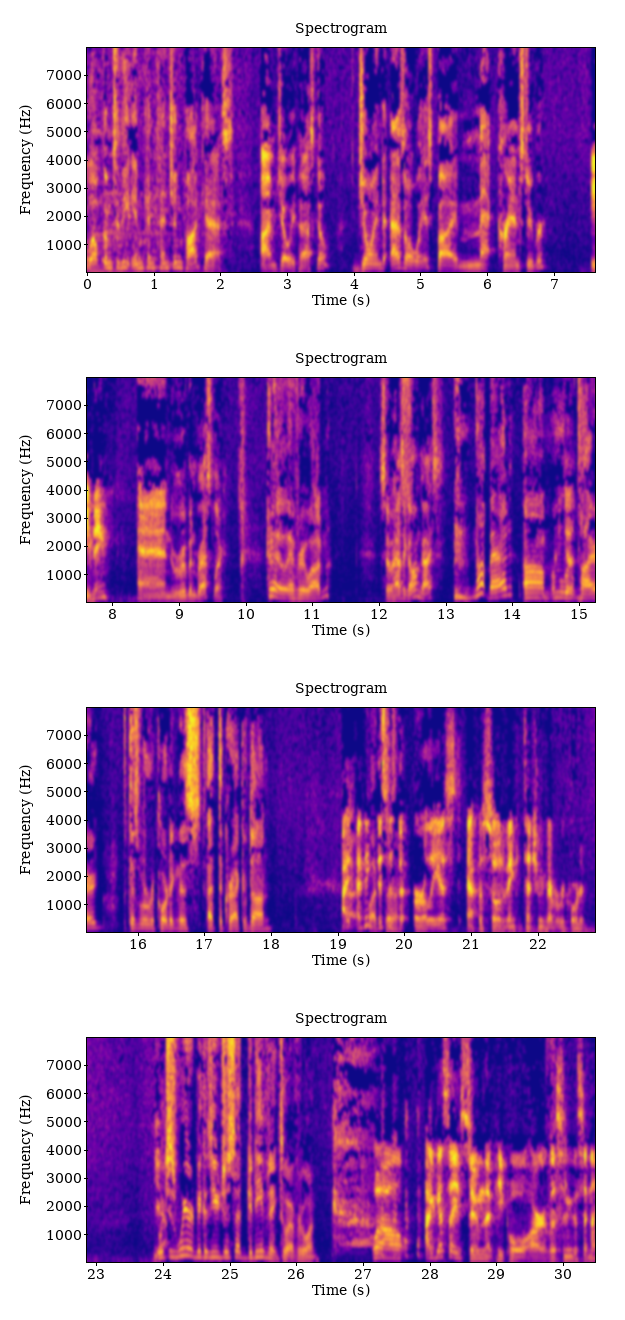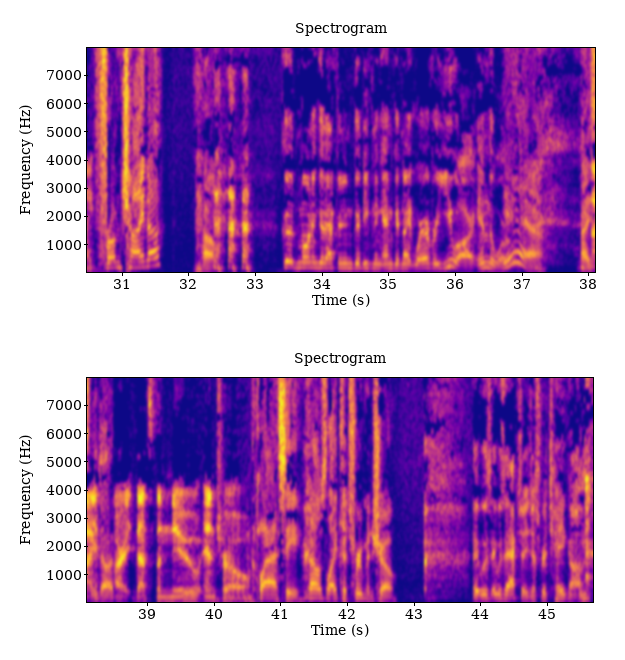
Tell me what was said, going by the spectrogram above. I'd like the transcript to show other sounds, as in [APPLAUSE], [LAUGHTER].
welcome to the In Contention podcast. I'm Joey Pasco, joined as always by Matt Cranstuber Evening. and Ruben Bressler. Hello, everyone. So, how's it going, guys? [CLEARS THROAT] Not bad. Um, I'm a little Good. tired because we're recording this at the crack of dawn. I, I think But, this is uh, the earliest episode of In Contention we've ever recorded. Yeah. Which is weird because you just said good evening to everyone. [LAUGHS] Well, I guess I assume that people are listening to this at night. From China? Oh, [LAUGHS] good morning, good afternoon, good evening, and good night wherever you are in the world. yeah. Nicely nice. done. All right, that's the new intro. Classy. That was like the [LAUGHS] Truman Show. It was it was actually just Rich Hagon.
